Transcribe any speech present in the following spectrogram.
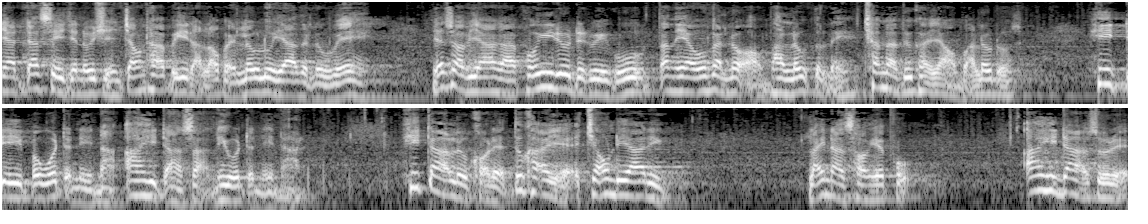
ညာတတ်စေခြင်းလို့ရှိရင်ကြောင်းထားပေးတာတော့ပဲလှုပ်လို့ရသလိုပဲ မြတ်စွာဘုရားကဘုန်းကြီးတို့တွေကိုတန်တရားဝကလွတ်အောင်ဘာလုပ်သလဲချမ်းသာဒုက္ခရအောင်ဘာလုပ်တော့ဟိတေပဝတ္တနေနာအာဟိတာစနိဝတ္တနေနာဟိတလို့ခေါ်တဲ့ဒုက္ခရဲ့အကြောင်းတရားတွေလိုက်နာဆောင်ရွက်ဖို့အာဟိတဆိုတဲ့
